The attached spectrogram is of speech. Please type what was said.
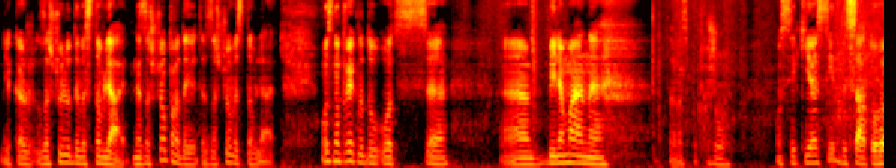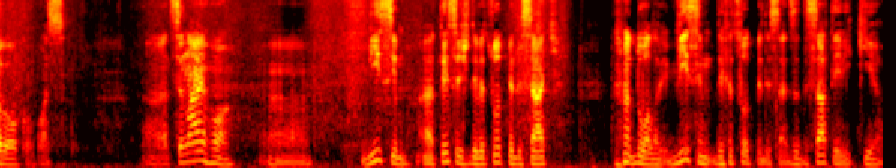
я кажу, за що люди виставляють. Не за що продають, а за що виставляють. Ось, наприклад, от е, біля мене, зараз покажу, ось який осід 10-го року. Ось. Ціна його е, 8 тисяч 950 доларів. 8 950 за 10 рік Kia.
